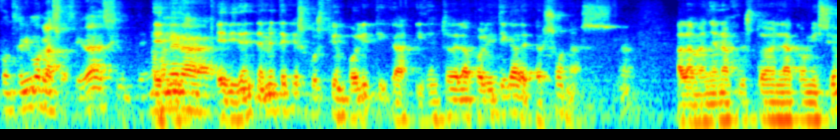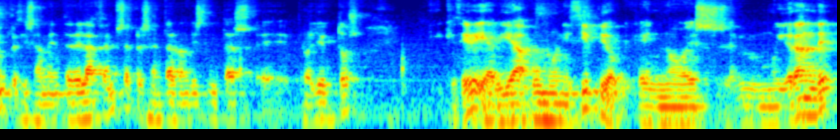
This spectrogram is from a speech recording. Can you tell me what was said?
concebimos la sociedad, si de una manera... Evidentemente que es cuestión política y dentro de la política de personas. A la mañana justo en la comisión, precisamente de la FEM, se presentaron distintos eh, proyectos decir, y había un municipio que no es muy grande,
